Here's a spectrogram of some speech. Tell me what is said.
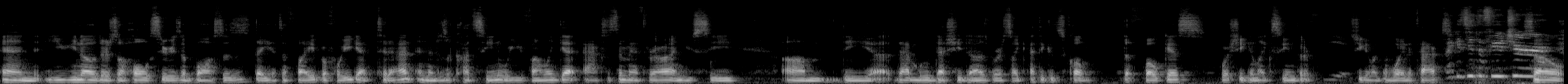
and you you know there's a whole series of bosses that you have to fight before you get to that, and then there's a cutscene where you finally get access to Mythra, and you see um, the uh, that move that she does, where it's like I think it's called the focus, where she can like see into. She can like avoid attacks. I can see the future. So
